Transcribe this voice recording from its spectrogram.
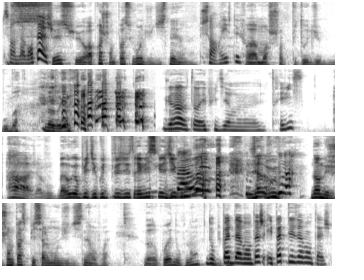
C'est un avantage. c'est sûr après je chante pas souvent du Disney hein. Ça arrive des fois. Ouais, moi je chante plutôt du Booba non, je rigole. Grave, t'aurais pu dire euh, Travis. ah j'avoue bah oui en plus j'écoute plus du Travis que du Bah Booba j'avoue Pourquoi non mais je chante pas spécialement du Disney en vrai Bah, donc ouais donc non Donc du pas coup. d'avantage et pas de désavantage.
